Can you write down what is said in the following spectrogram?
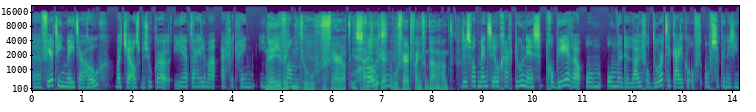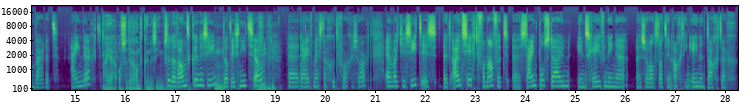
uh, 14 meter hoog. Wat je als bezoeker, je hebt daar helemaal eigenlijk geen idee van. Nee, je van weet niet hoe ver dat is groot. eigenlijk, hè? hoe ver het van je vandaan hangt. Dus wat mensen heel graag doen is proberen om onder de luifel door te kijken of, of ze kunnen zien waar het eindigt. Ah ja, of ze de rand kunnen zien. Of ze de rand kunnen zien, hmm. dat is niet zo. uh, daar heeft Mestag goed voor gezorgd. En wat je ziet is het uitzicht vanaf het uh, Seinpostduin in Scheveningen, uh, zoals dat in 1881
